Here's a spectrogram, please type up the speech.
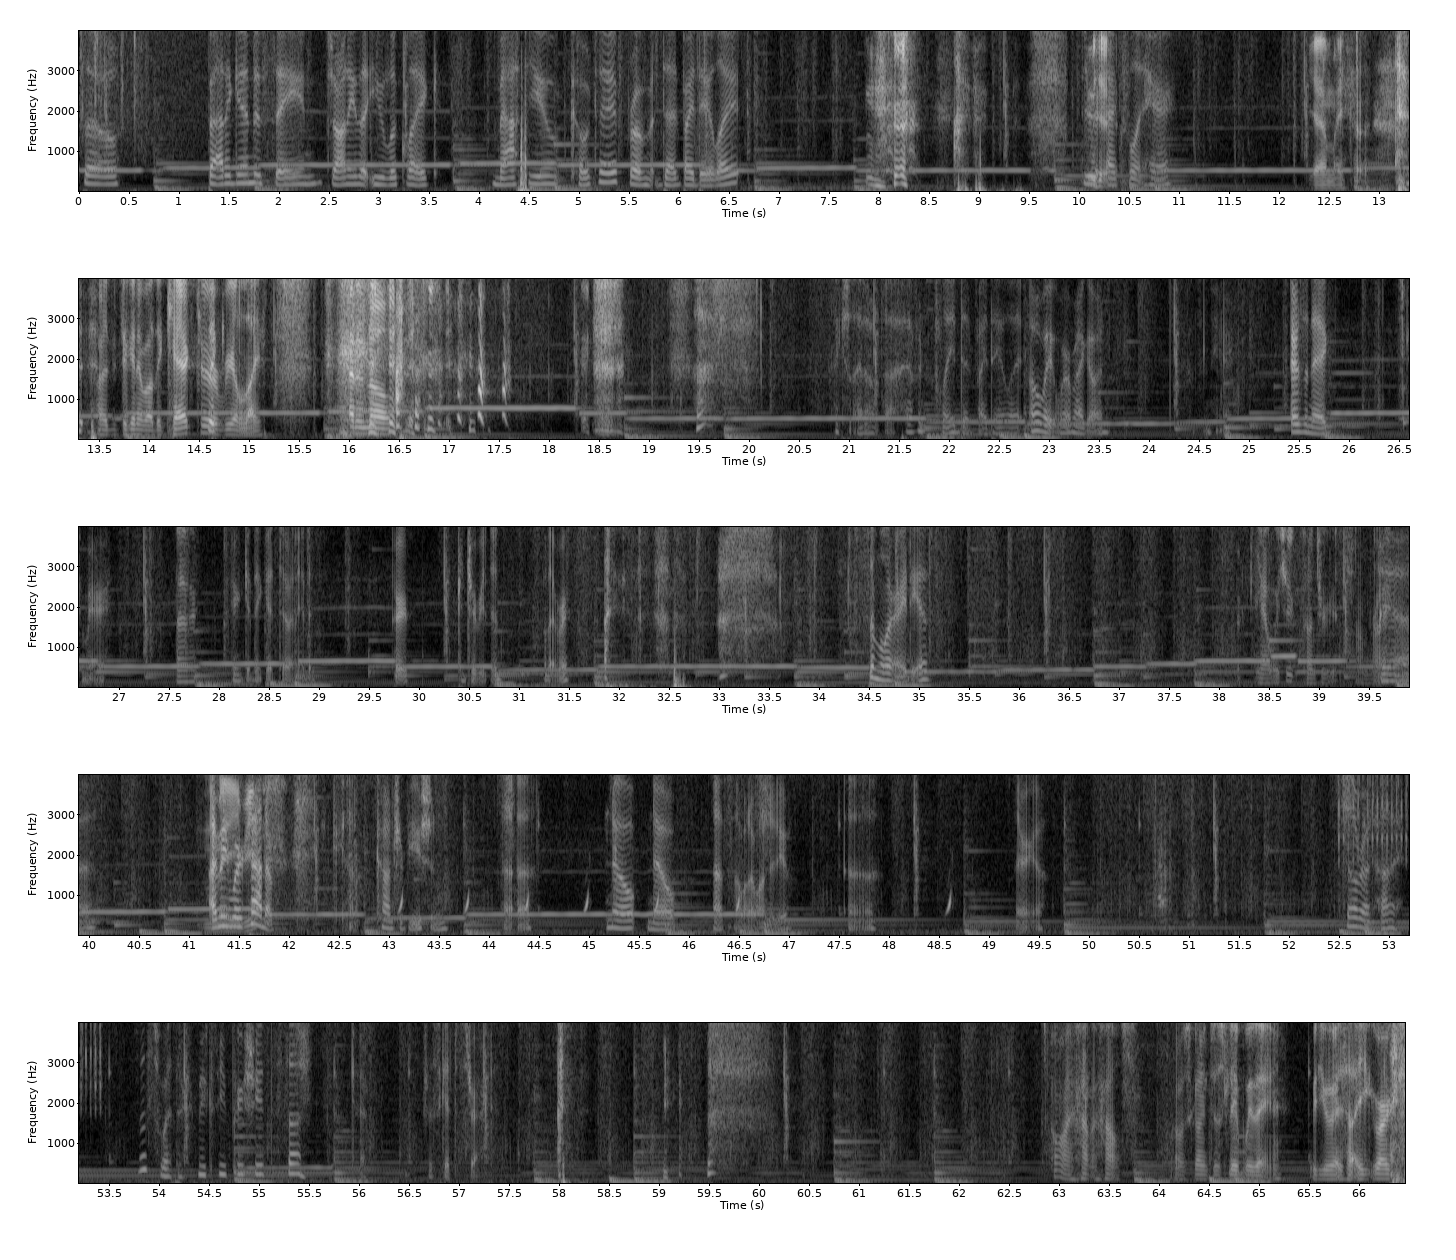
So, Badigan is saying, Johnny, that you look like Mathieu Côté from Dead by Daylight. Your Yeah. excellent hair. Yeah, my hair. Are you talking about the character or real life? I don't know. Actually, I don't. I haven't played Dead by Daylight. Oh wait, where am I going? What's in here? There's an egg. Come here. Uh, You're gonna get donated or contributed, whatever. Similar idea. yeah, we should contribute some, right? Yeah. I mean, we're kind of contribution. Uh, no, no, that's not what I want to do. Uh, there we go. Still red high. This weather makes me appreciate the sun. Okay, just get distracted. Oh, I have a house. I was going to sleep with a with you guys at Igor's.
